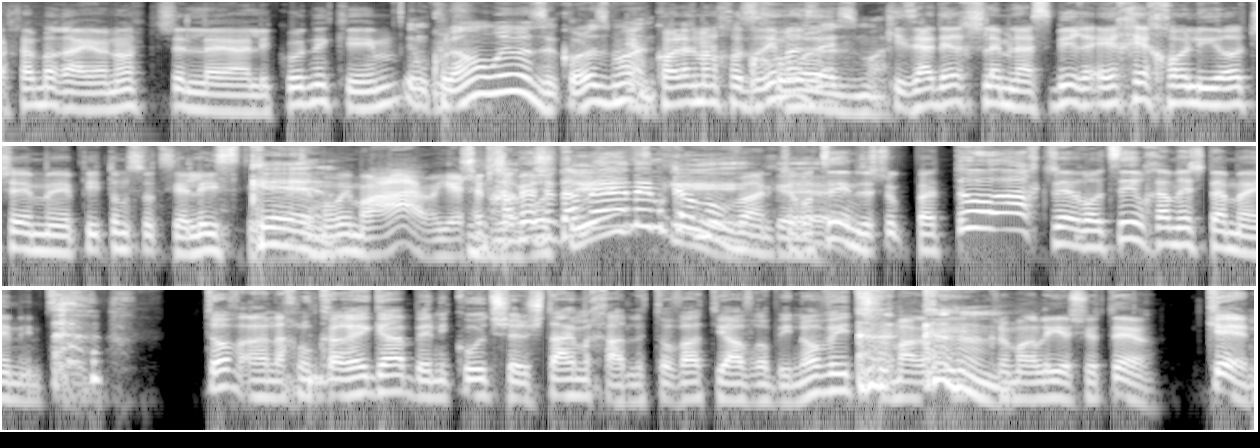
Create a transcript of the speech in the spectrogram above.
ועכשיו ברעיונות של הליכודניקים, הם כולם אומרים את זה כל הזמן. הם כל הזמן חוזרים על כל זה, הזמן. כי זה הדרך שלהם להסביר איך יכול להיות שהם אה, פתאום סוציאליסטים. כן. הם אומרים, אה, יש את חמשת המ"מים כמובן, כן. כשרוצים זה שוק פתוח, כשרוצים חמשת המ"מים. טוב, אנחנו כרגע בניקוד של 2-1 לטובת יואב רבינוביץ'. כלומר, כלומר לי יש יותר. כן,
